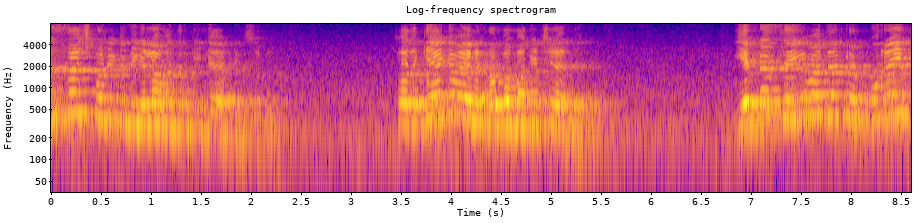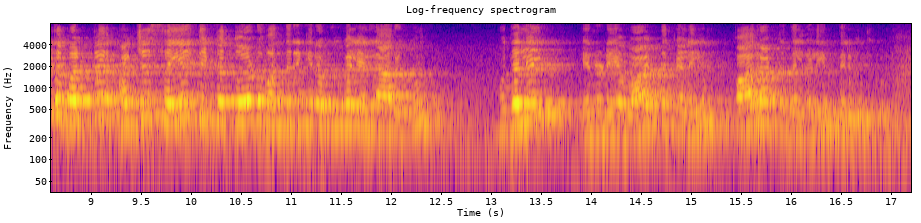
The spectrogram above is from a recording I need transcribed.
ரிசர்ச் பண்ணிட்டு நீங்கள்லாம் வந்திருக்கீங்க அப்படின்னு சொன்னாங்க. ஸோ அதை கேட்கவே எனக்கு ரொம்ப மகிழ்ச்சியாக இருந்தது. என்ன செய்வதுன்ற குறைந்தபட்ட பட்ச செயல் திட்டத்தோடு வந்திருக்கிற உங்கள் எல்லாருக்கும் முதலில் என்னுடைய வாழ்த்துக்களையும் பாராட்டுதல்களையும் தெரிவித்துக் கொள்கிறேன்.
